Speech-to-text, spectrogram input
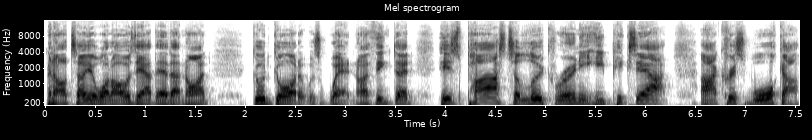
And I'll tell you what, I was out there that night good God, it was wet. And I think that his pass to Luke Rooney, he picks out uh, Chris Walker,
